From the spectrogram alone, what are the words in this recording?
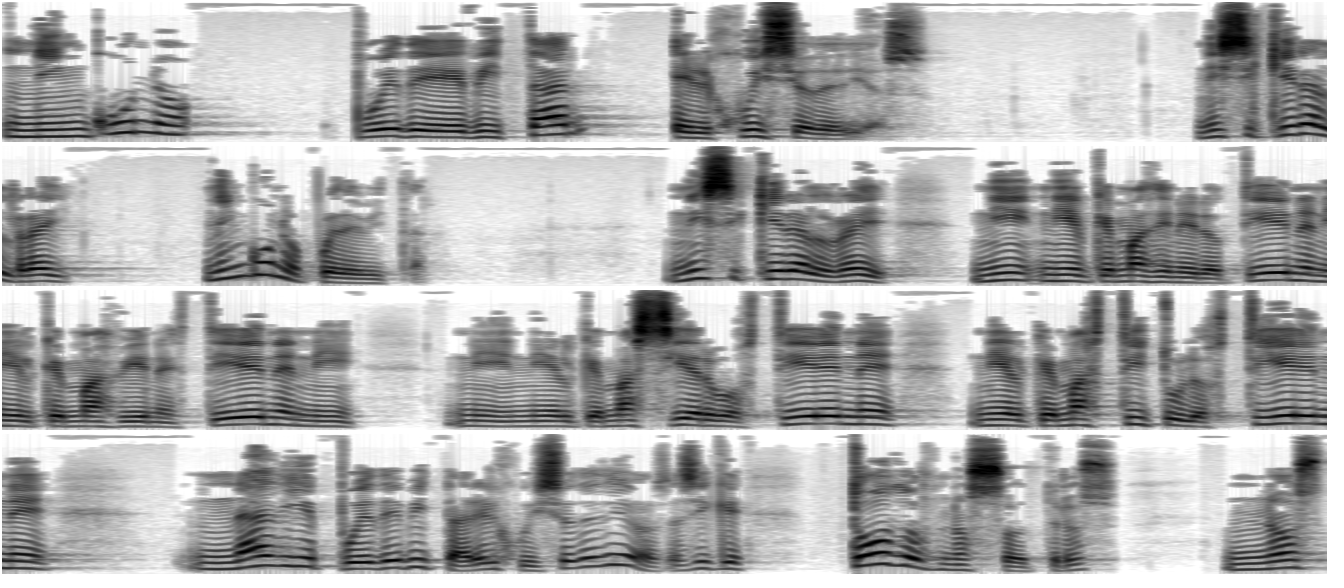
ninguno puede evitar el juicio de Dios. Ni siquiera el rey. Ninguno puede evitar. Ni siquiera el rey, ni, ni el que más dinero tiene, ni el que más bienes tiene, ni, ni, ni el que más siervos tiene, ni el que más títulos tiene. Nadie puede evitar el juicio de Dios. Así que todos nosotros nos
